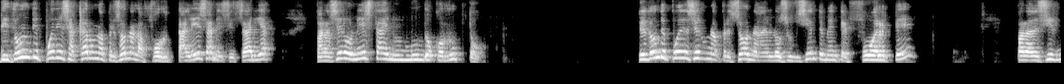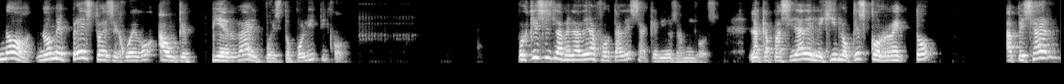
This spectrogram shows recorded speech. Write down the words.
¿de dónde puede sacar una persona la fortaleza necesaria para ser honesta en un mundo corrupto? ¿De dónde puede ser una persona lo suficientemente fuerte para decir, no, no me presto a ese juego aunque pierda el puesto político? Porque esa es la verdadera fortaleza, queridos amigos, la capacidad de elegir lo que es correcto a pesar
